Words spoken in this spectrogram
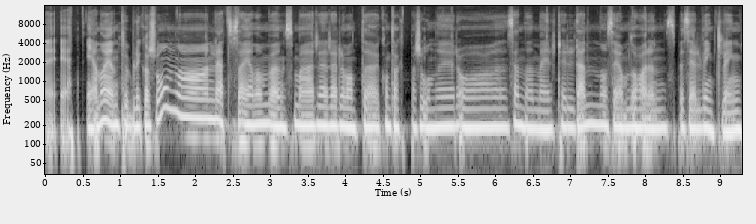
én og én publikasjon og lete seg gjennom hvem som er relevante kontaktpersoner, og sende en mail til den og se om du har en spesiell vinkling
